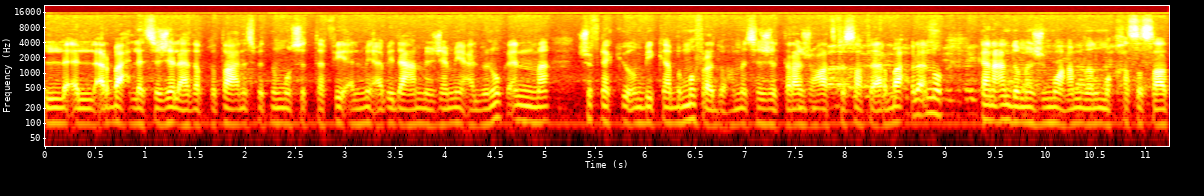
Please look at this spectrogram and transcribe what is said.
الارباح التي سجلها هذا القطاع نسبة نمو 6% بدعم من جميع البنوك إنما شفنا QNB كان بمفرده عم يسجل تراجعات في صافي أرباحه لأنه كان عنده مجموعة من المخصصات.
